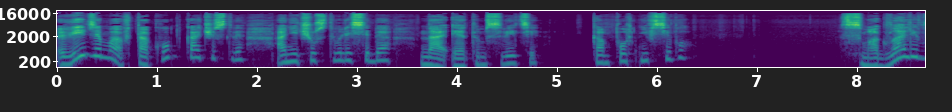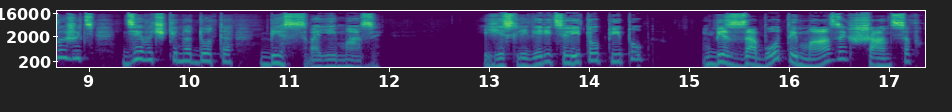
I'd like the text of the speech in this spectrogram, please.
Видимо, в таком качестве они чувствовали себя на этом свете комфортнее всего. Смогла ли выжить девочкина Дота без своей мазы? Если верить Little People, без заботы, мазы, шансов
